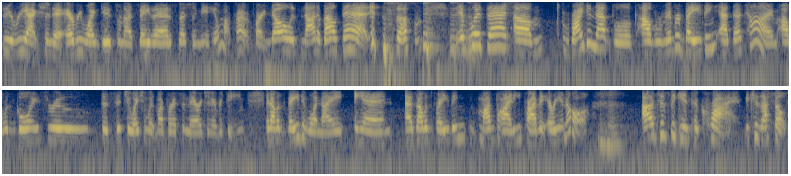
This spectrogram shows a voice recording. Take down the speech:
the reaction that everyone gets when I say that, especially me, heal my private part. No, it's not about that. so, with that, um, writing that book, I remember bathing at that time. I was going through the situation with my breast and marriage and everything. And I was bathing one night, and as I was bathing, my body, private area and all, mm-hmm. I just began to cry because I felt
